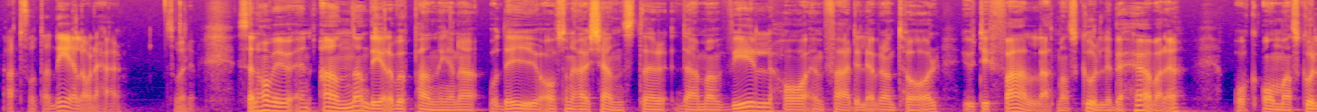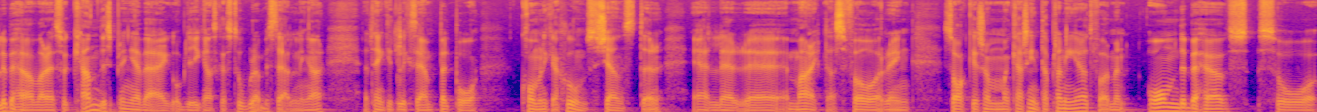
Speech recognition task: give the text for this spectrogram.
att få ta del av det här. Så är det. Sen har vi ju en annan del av upphandlingarna och det är ju av sådana här tjänster där man vill ha en färdig leverantör utifall att man skulle behöva det. Och om man skulle behöva det så kan det springa iväg och bli ganska stora beställningar. Jag tänker till exempel på kommunikationstjänster eller eh, marknadsföring. Saker som man kanske inte har planerat för men om det behövs så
